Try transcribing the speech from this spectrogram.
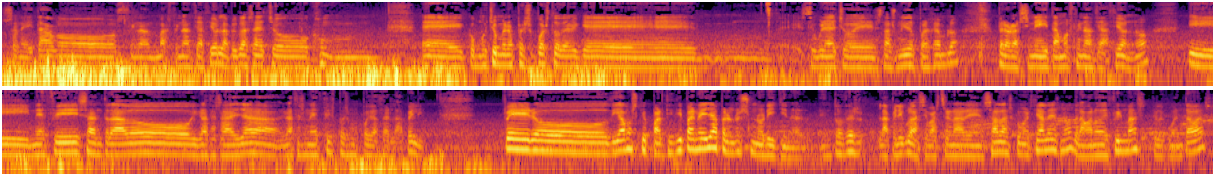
O sea, necesitábamos finan- más financiación. La película se ha hecho con, eh, con mucho menos presupuesto del que se hubiera hecho en Estados Unidos, por ejemplo, pero aún así necesitamos financiación, ¿no? Y Netflix ha entrado, y gracias a ella, gracias a Netflix, pues hemos podido hacer la peli pero digamos que participa en ella, pero no es un original. Entonces la película se va a estrenar en salas comerciales, ¿no? De la mano de Filmas, que le comentabas,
